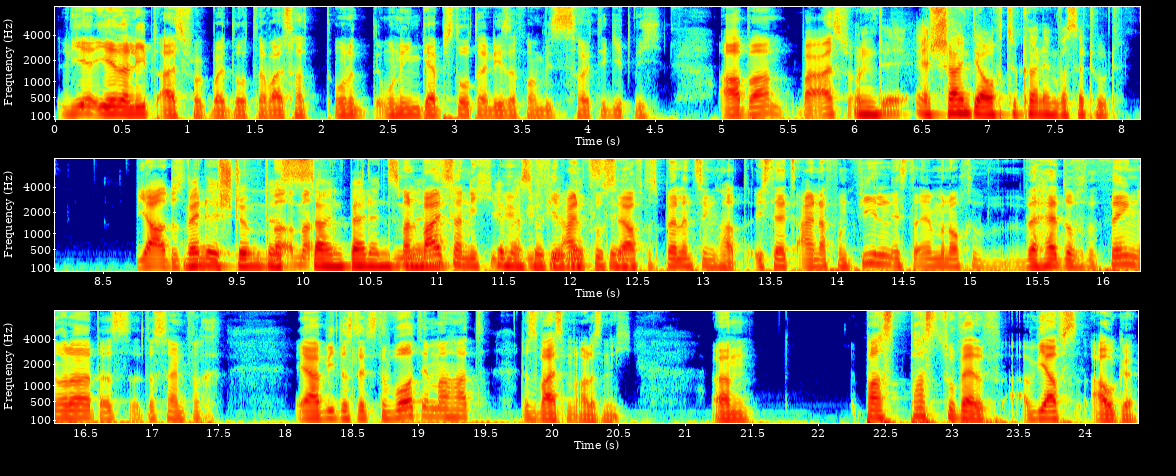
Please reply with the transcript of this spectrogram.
jeder liebt Icefrog bei Dota, weil es halt ohne, ohne ihn gäbe es Dota in dieser Form, wie es es heute gibt, nicht. Aber bei Icefrog, Und äh, er scheint ja auch zu können, was er tut. ja, das, Wenn es stimmt, dass Ma- ma- sein Balance. man weiß ja nicht, wie, immer wie so viel Einfluss letzte- er auf das Balancing hat. Ist er jetzt einer von vielen? Ist er immer noch the head of the thing? Oder das, das einfach, ja, wie das letzte Wort immer hat? Das weiß man alles nicht. Ähm, passt, passt zu Valve wie aufs Auge.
